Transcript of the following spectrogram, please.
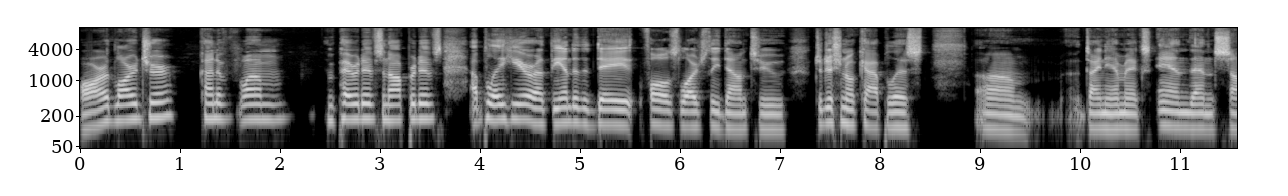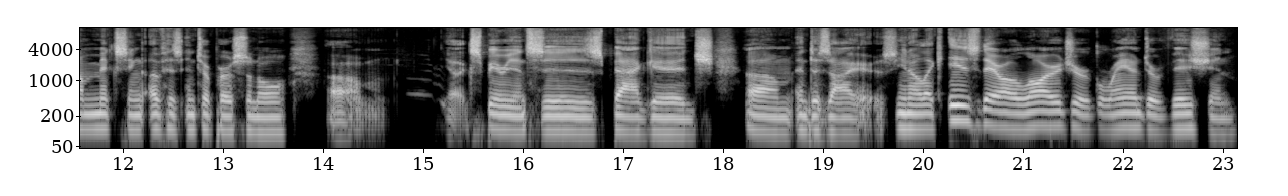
are larger kind of um, imperatives and operatives at play here at the end of the day falls largely down to traditional capitalist um, dynamics and then some mixing of his interpersonal um, experiences, baggage, um, and desires. You know, like, is there a larger, grander vision?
